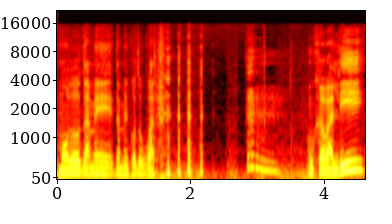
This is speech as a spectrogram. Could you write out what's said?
Modo dame, dame God of War. un jabalí.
